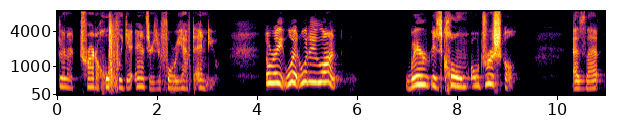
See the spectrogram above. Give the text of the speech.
gonna try to hopefully get answers before we have to end you. All right, what? What do you want? Where is Colm O'Driscoll? As that,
